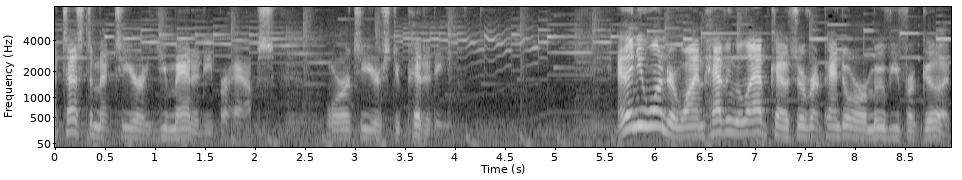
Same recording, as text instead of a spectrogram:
a testament to your humanity, perhaps, or to your stupidity. And then you wonder why I'm having the lab coats over at Pandora remove you for good.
